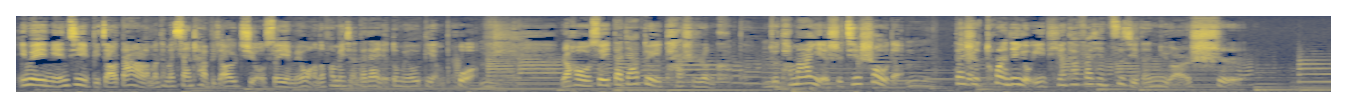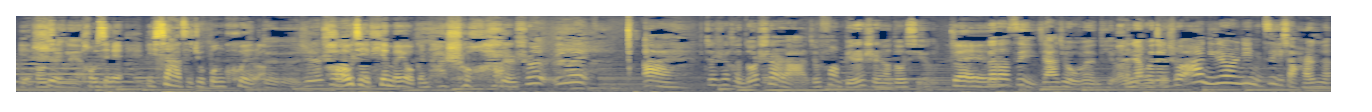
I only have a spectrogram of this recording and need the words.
因为年纪比较大了嘛，他们相差比较久，所以也没往那方面想，大家也都没有点破，嗯，然后所以大家对他是认可的，就他妈也是接受的，嗯，但是突然间有一天，他发现自己的女儿是也是同性恋，一下子就崩溃了，对对，好几天没有跟他说话，是说因为，哎。就是很多事儿啊，就放别人身上都行，对，搁到自己家就有问题了。人家会对说啊，你就是你你自己小孩怎么？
